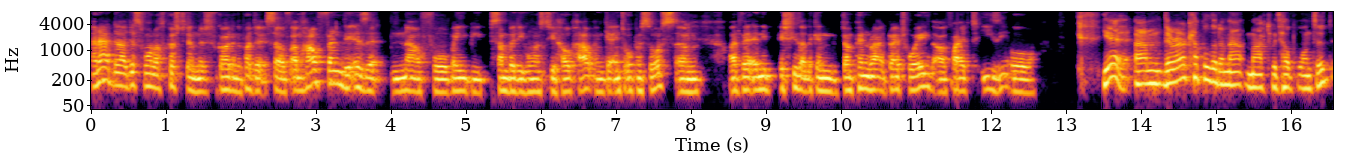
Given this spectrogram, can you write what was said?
and I had uh, just one last question just regarding the project itself. Um, how friendly is it now for maybe somebody who wants to help out and get into open source? Um, are there any issues that they can jump in right right away that are quite easy, or yeah, um, there are a couple that are marked with help wanted,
